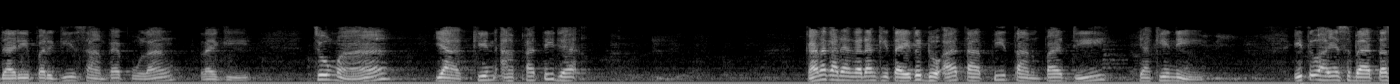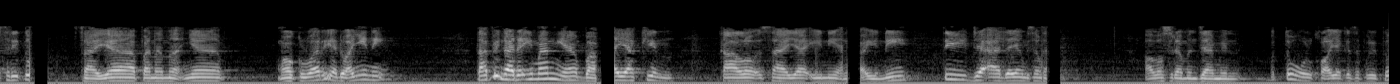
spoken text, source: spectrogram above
dari pergi sampai pulang lagi. Cuma yakin apa tidak? Karena kadang-kadang kita itu doa tapi tanpa diyakini. Itu hanya sebatas itu. Saya apa namanya mau keluar ya doanya ini. Tapi nggak ada imannya bahwa yakin kalau saya ini ini tidak ada yang bisa Allah sudah menjamin betul kalau yakin seperti itu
